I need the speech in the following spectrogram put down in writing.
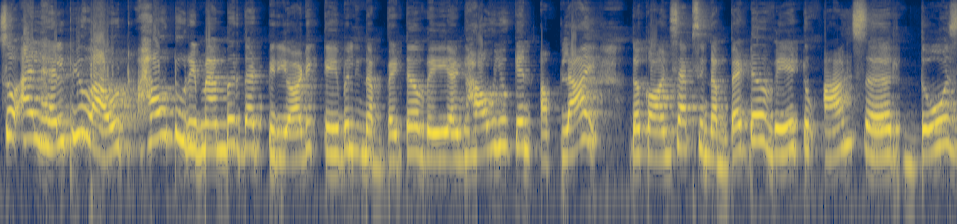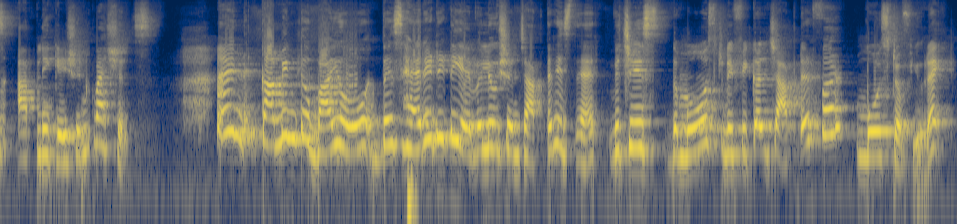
So I'll help you out how to remember that periodic table in a better way and how you can apply the concepts in a better way to answer those application questions. And coming to bio, this heredity evolution chapter is there, which is the most difficult chapter for most of you, right?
